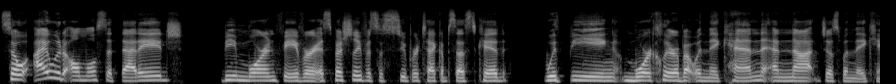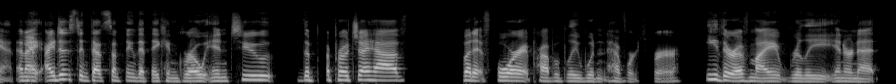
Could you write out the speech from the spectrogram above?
so I would almost at that age be more in favor, especially if it's a super tech obsessed kid, with being more clear about when they can and not just when they can't. And Yep. I, I just think that's something that they can grow into the approach I have. But at four, it probably wouldn't have worked for either of my really internet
